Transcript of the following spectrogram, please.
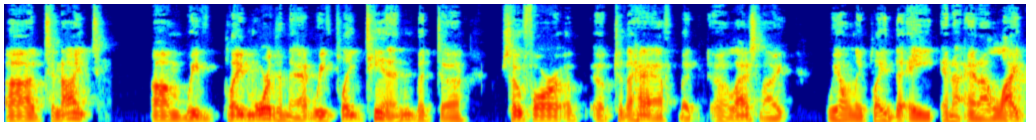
Uh, tonight, um, we've played more than that. We've played ten, but uh, so far up, up to the half. But uh, last night we only played the eight, and I and I like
